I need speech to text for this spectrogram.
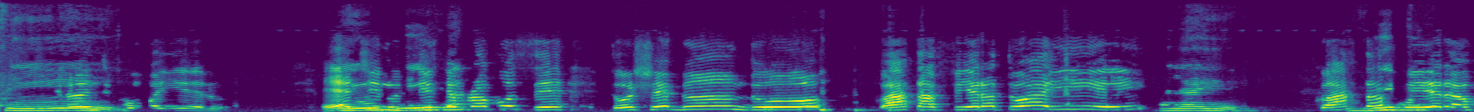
Sim. Grande companheiro. Ed, um notícia para você. Tô chegando. Quarta-feira tô aí, hein? Olha aí. Quarta-feira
